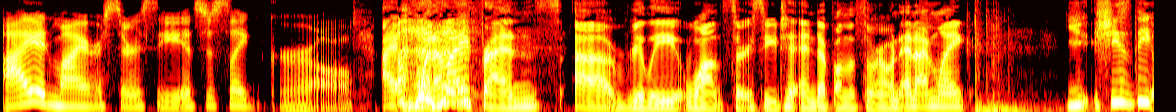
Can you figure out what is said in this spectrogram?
I admire Cersei. It's just like girl, I, one of my friends uh, really wants Cersei to end up on the throne, and I'm like, she's the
